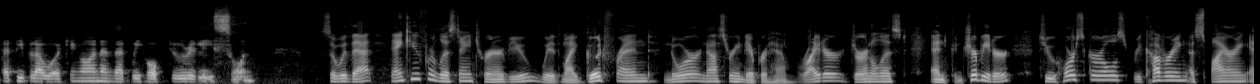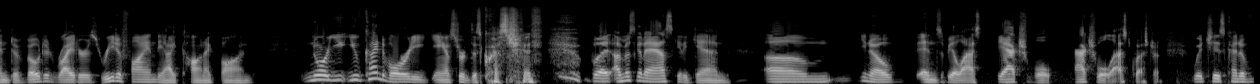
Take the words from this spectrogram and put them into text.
that people are working on and that we hope to release soon. So, with that, thank you for listening to our interview with my good friend Noor Nasreen Ibrahim, writer, journalist, and contributor to Horse Girls, Recovering, Aspiring, and Devoted Writers Redefine the Iconic Bond. Noor, you, you've kind of already answered this question, but I'm just going to ask it again. Um, you know, and to be a last, the actual, actual last question, which is kind of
